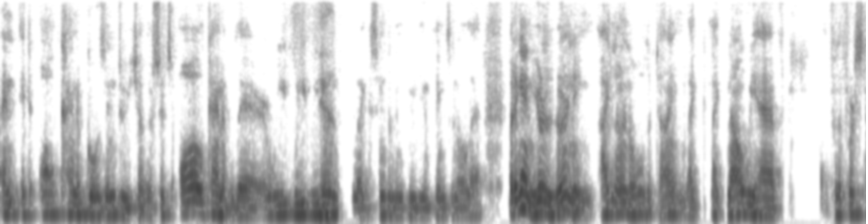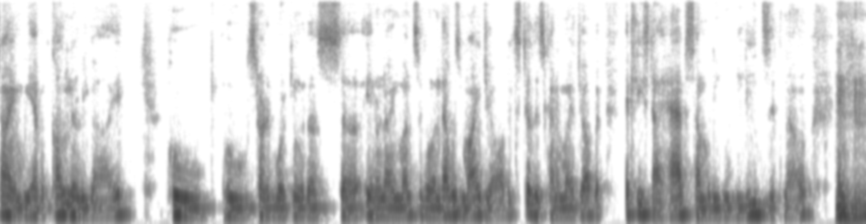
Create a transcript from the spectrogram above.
and it all kind of goes into each other. So it's all kind of there. We we, we yeah. don't like single ingredient things and all that. But again you're learning. I learn all the time. Like like now we have for the first time we have a culinary guy who who started working with us uh, eight or nine months ago and that was my job. It still is kind of my job but at least i have somebody who leads it now and mm-hmm.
